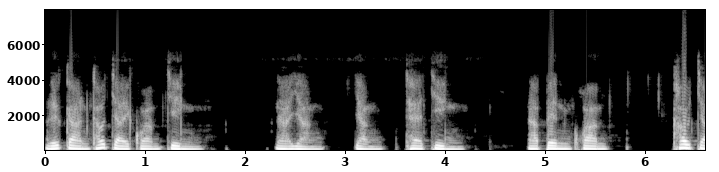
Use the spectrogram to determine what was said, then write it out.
หรือการเข้าใจความจริงนะอย่างอย่างแท้จริงนะเป็นความเข้าใจ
